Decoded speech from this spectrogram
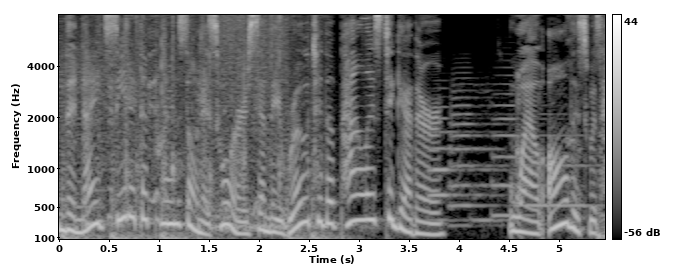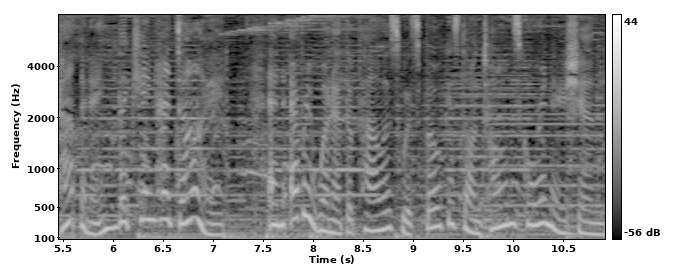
The knight seated the prince on his horse and they rode to the palace together. While all this was happening, the king had died, and everyone at the palace was focused on Tom's coronation.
